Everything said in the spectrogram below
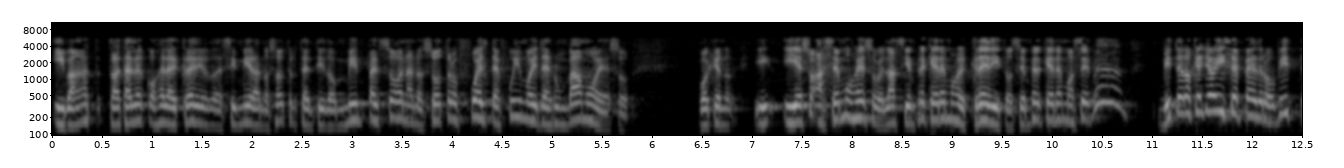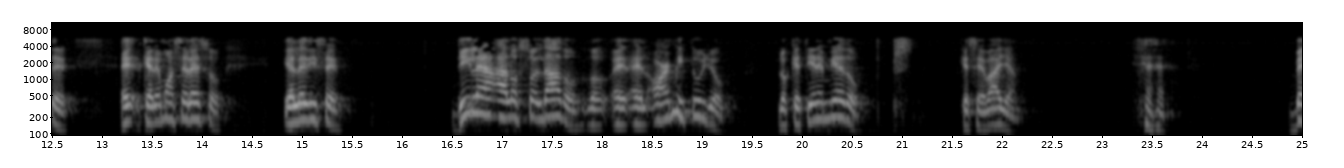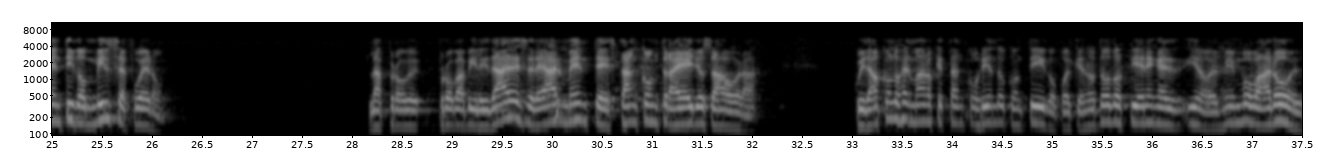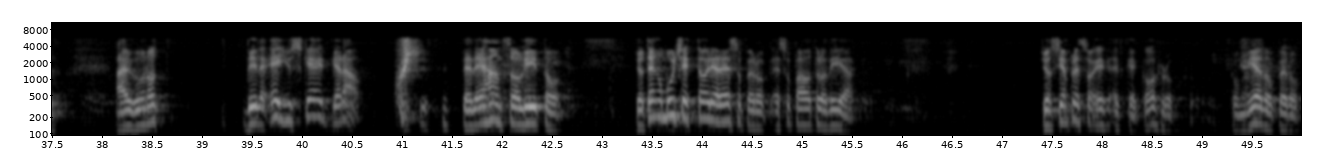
y van a tratar de coger el crédito, de decir, mira, nosotros 32 mil personas, nosotros fuertes fuimos y derrumbamos eso. Porque y, y, eso hacemos eso, ¿verdad? Siempre queremos el crédito, siempre queremos hacer, ah, ¿viste lo que yo hice, Pedro? ¿Viste? Eh, queremos hacer eso. Y él le dice, dile a, los soldados, el, army tuyo, los que tienen miedo, que se vayan. 22 mil se fueron. Las probabilidades realmente están contra ellos ahora. Cuidado con los hermanos que están corriendo contigo, porque no todos tienen el, el mismo valor. Algunos, dile, hey, you scared, get out. Te dejan solito. Yo tengo mucha historia de eso, pero eso para otro día. Yo siempre soy el que corro, con miedo, pero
